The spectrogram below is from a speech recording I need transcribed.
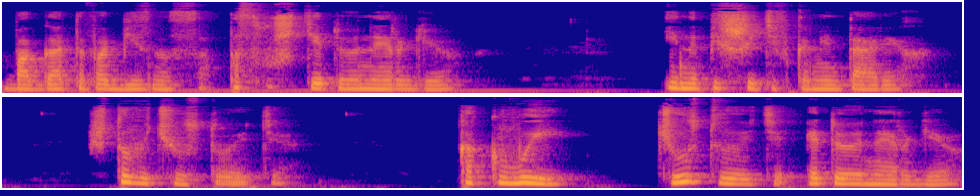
богатого бизнеса». Послушайте эту энергию и напишите в комментариях, что вы чувствуете, как вы чувствуете эту энергию.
